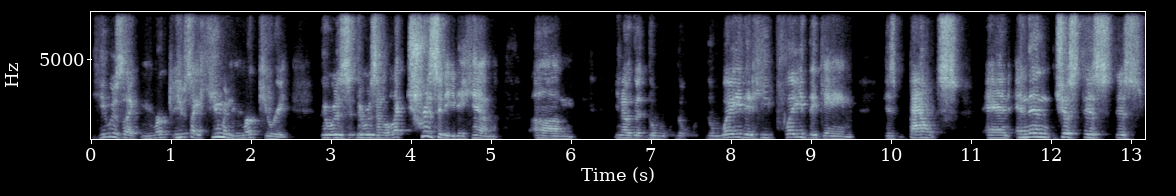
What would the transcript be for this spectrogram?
he was like merc- he was like human mercury. There was there was an electricity to him. Um, you know the, the the the way that he played the game, his bounce, and and then just this this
